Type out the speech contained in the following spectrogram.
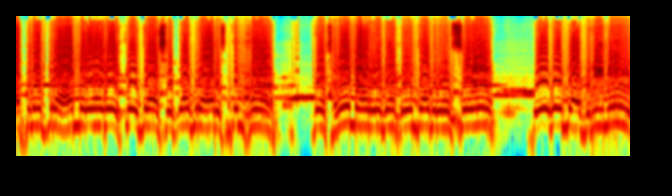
ਆਪਣਾ ਭਰਾ ਮਰਿਆ ਵੇਖ ਕੇ ਉਹਦਾ ਛੋਟਾ ਭਰਾ ਰੁਸਤਮ ਖਾਨ ਵੇਖਣਾ ਮਾਰ ਲੱਗਾ, ਕਹਿੰਦਾ ਬਲਵੰਤ ਸਿੰਘ ਇਹ ਕੋਈ ਬਹਾਦਰੀ ਨਹੀਂ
